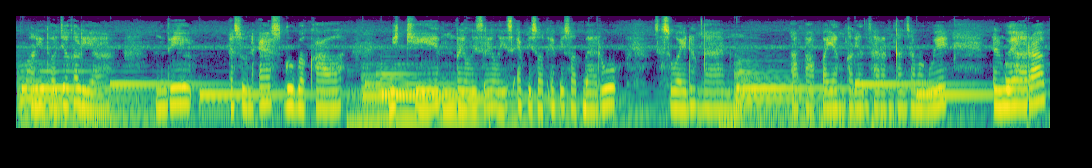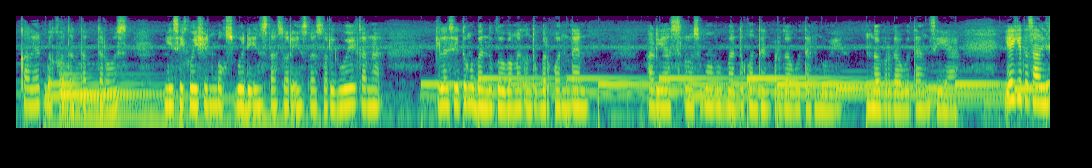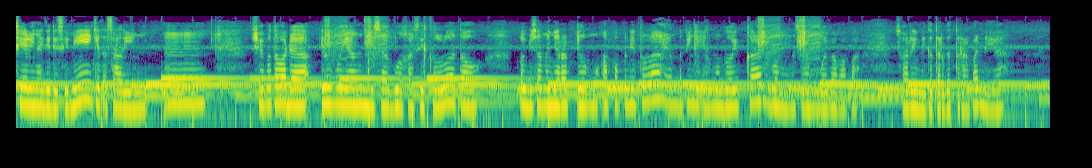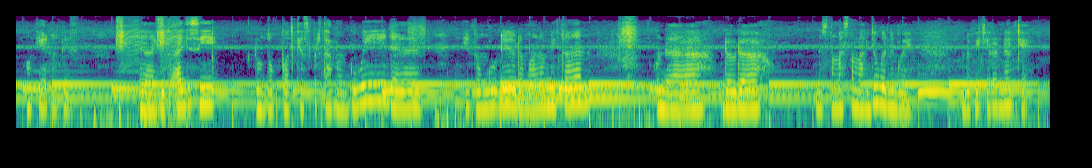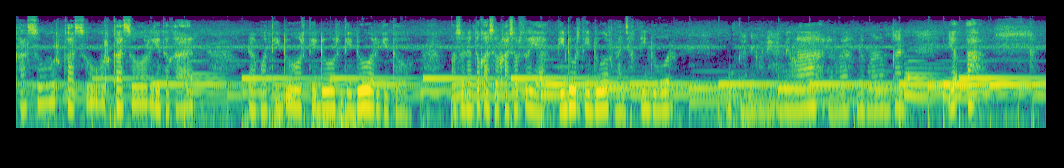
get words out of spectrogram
Paling itu aja kali ya. Nanti as soon as gue bakal bikin rilis-rilis episode-episode baru sesuai dengan apa-apa yang kalian sarankan sama gue. Dan gue harap kalian bakal tetap terus ngisi question box gue di instastory instastory gue karena gila sih itu ngebantu gue banget untuk berkonten alias lo semua membantu konten pergabutan gue. Nggak pergabutan sih ya ya kita saling sharing aja di sini kita saling hmm, siapa tahu ada ilmu yang bisa gue kasih ke lo atau lo bisa menyerap ilmu apa pun itulah. Yang penting gak ilmu gaib kan. Gue gak ngasih ilmu gaib apa apa sorry nih getar-getar apa nih ya? Oke okay, notif. Ya gitu aja sih untuk podcast pertama gue dan ditunggu deh udah malam nih kan kasur kasur kasur gitu kan. Udah mau tidur tidur tidur gitu. Maksudnya tuh kasur-kasur tuh ya tidur tidur ngajak tidur. Bukan yang aneh-aneh lah ya lah udah malam kan. Ya ah.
